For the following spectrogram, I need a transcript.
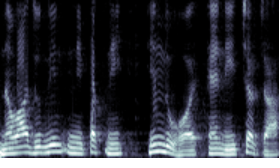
નવાજુદ્દીનની પત્ની હિન્દુ હોય એની ચર્ચા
